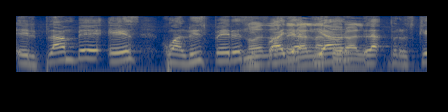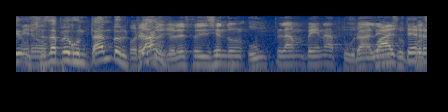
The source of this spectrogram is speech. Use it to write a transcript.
el plan B es Juan Luis Pérez No y es falla lateral ya natural. la- pero es que Pero- usted está preguntando el Por plan. eso yo le estoy diciendo un, plan B natural Walter en su posición.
